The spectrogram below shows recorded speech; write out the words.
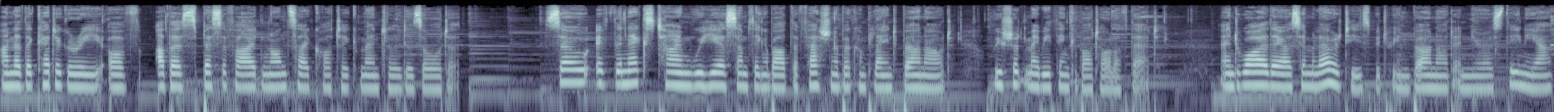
under the category of Other Specified Non Psychotic Mental Disorder. So, if the next time we hear something about the fashionable complaint burnout, we should maybe think about all of that. And while there are similarities between burnout and neurasthenia,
